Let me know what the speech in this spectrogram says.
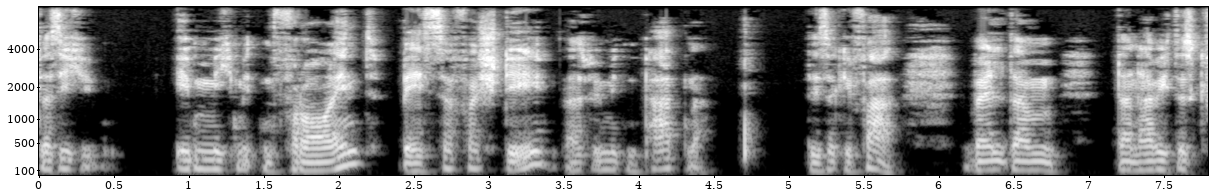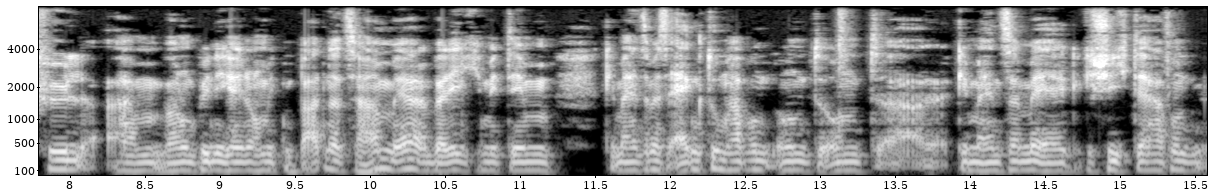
dass ich eben mich mit einem Freund besser verstehe als wie mit einem Partner. Dieser Gefahr. Weil dann dann habe ich das Gefühl, ähm, warum bin ich eigentlich noch mit dem Partner zusammen? Ja, weil ich mit dem gemeinsames Eigentum habe und, und, und äh, gemeinsame Geschichte habe und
